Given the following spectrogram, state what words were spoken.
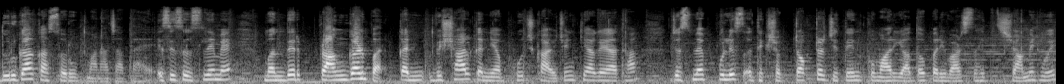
दुर्गा का स्वरूप माना जाता है। इसी सिलसिले में मंदिर प्रांगण पर कन, विशाल कन्या भोज का आयोजन किया गया था जिसमें पुलिस अधीक्षक डॉक्टर जितेंद्र कुमार यादव परिवार सहित शामिल हुए।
